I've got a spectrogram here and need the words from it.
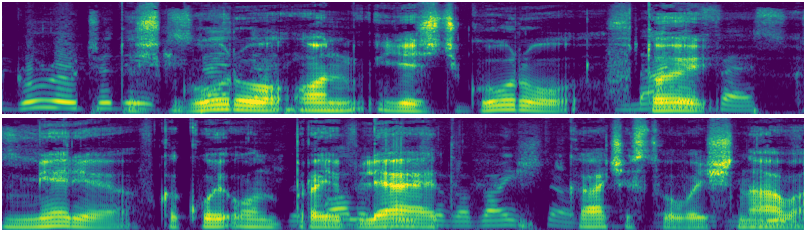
Guru to То есть гуру, он есть гуру в той мере, в какой он проявляет качество вайшнава.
